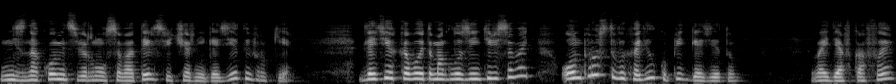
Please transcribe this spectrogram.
Незнакомец вернулся в отель с вечерней газетой в руке. Для тех, кого это могло заинтересовать, он просто выходил купить газету. Войдя в кафе,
